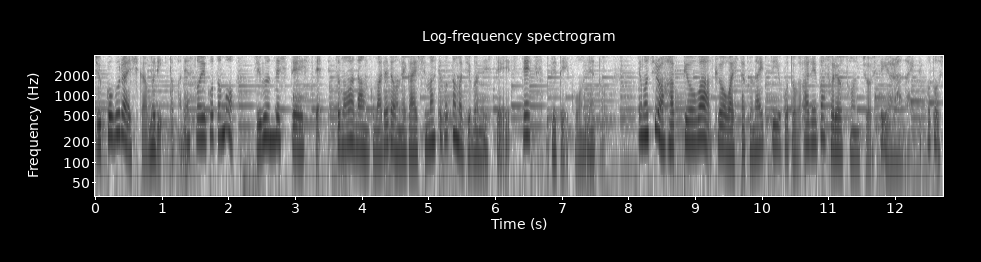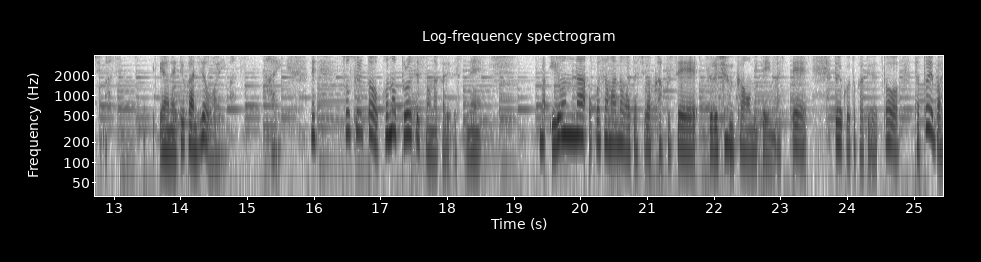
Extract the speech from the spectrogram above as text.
10個ぐらいしか無理とかね。そういうことも自分で指定して質問は何個まででお願いしますってことも自分で指定して受けていこうねと。でもちろん発表は今日はしたくないっていうことがあればそれを尊重してやらないってことをします。やらないという感じで終わります。でそうするとこのプロセスの中でですねまあ、いろんなお子様の私は覚醒する瞬間を見ていましてどういうことかというと例えば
